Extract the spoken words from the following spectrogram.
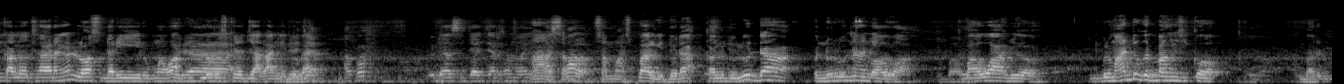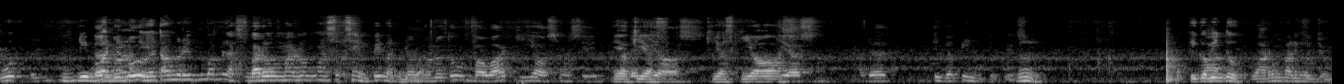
kalau sekarang kan los dari rumah awak lurus ke jalan gitu kan. apa? Udah sejajar sama ah aspal. sama, sama aspal gitu dah. Kalau dulu dah penurunan itu. bawah, bawah. bawah. dia. Belum ada gerbang sih kok. Iya. baru dibuat dibuat Dan dulu dulu- ya tahun 2014 baru baru masuk SMP baru Dan dibuat. dulu tuh bawa kios masih. ya Ada kios. kios. kios kios, Kios. Ada tiga pintu kios Hmm. tiga pintu? warung paling ujung.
